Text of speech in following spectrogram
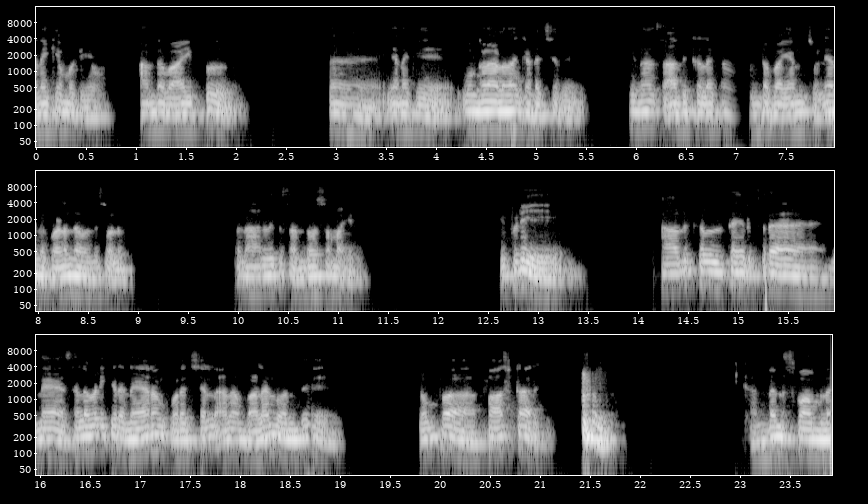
நினைக்க முடியும். அந்த வாய்ப்பு எனக்கு உங்களால தான் கிடைச்சது. இதுதான் சாதுக்களை கண்ட பயன்னு சொல்லி அந்த குழந்தை வந்து சொல்லுது. நாரதுக்கு சந்தோஷமாயிடும் இப்படி சாதுக்கள்கிட்ட இருக்கிற நே செலவழிக்கிற நேரம் குறைச்சல் ஆனா பலன் வந்து ரொம்ப ஃபாஸ்டா இருக்கு. கண்டன்ஸ் ஃபார்ம்ல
